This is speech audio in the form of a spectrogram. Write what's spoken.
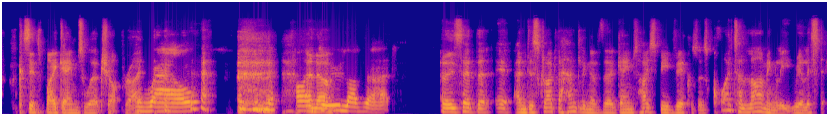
because it's by Games Workshop, right? Wow. I and, um, do love that. And they said that it, and described the handling of the game's high-speed vehicles as quite alarmingly realistic.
